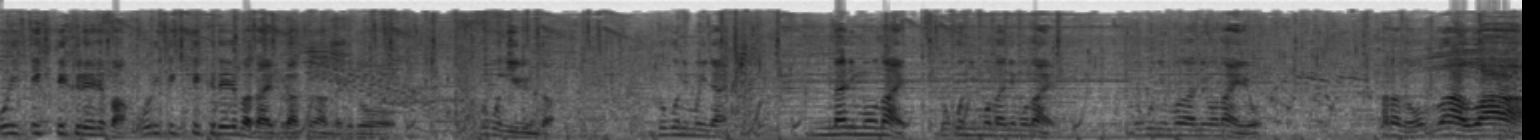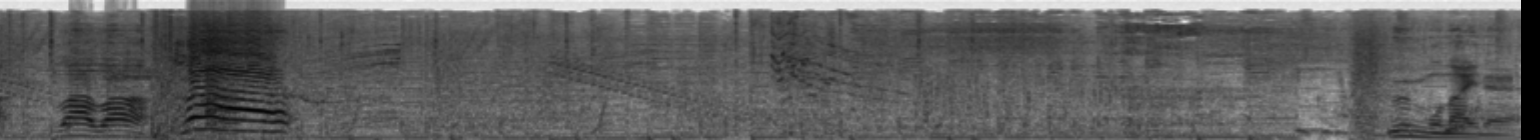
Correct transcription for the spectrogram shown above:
降りてきてくれれば、降りてきてくれればだいぶ楽なんだけど、どこにいるんだ？どこにもいない。何もない。どこにも何もない。どこにも何もないよ。からの、わーわー、わーわー、わー運もないね。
